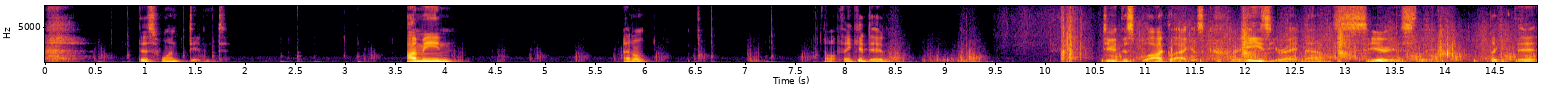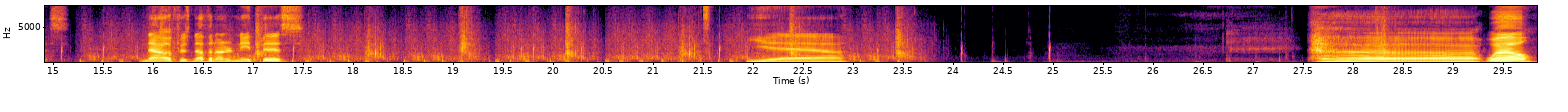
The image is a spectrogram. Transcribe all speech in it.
this one didn't. I mean, I don't I don't think it did. Dude, this block lag is crazy right now. Seriously. Look at this. Now, if there's nothing underneath this, Yeah. well,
